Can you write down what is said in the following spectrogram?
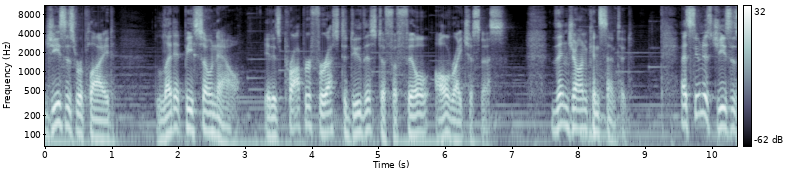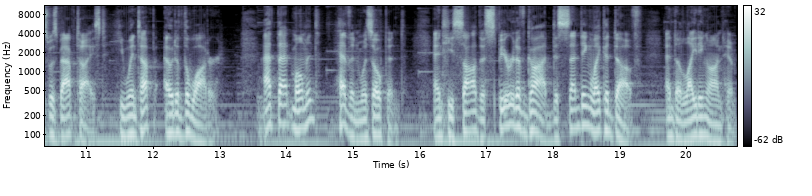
Jesus replied, Let it be so now. It is proper for us to do this to fulfill all righteousness. Then John consented. As soon as Jesus was baptized, he went up out of the water. At that moment, heaven was opened, and he saw the Spirit of God descending like a dove and alighting on him.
